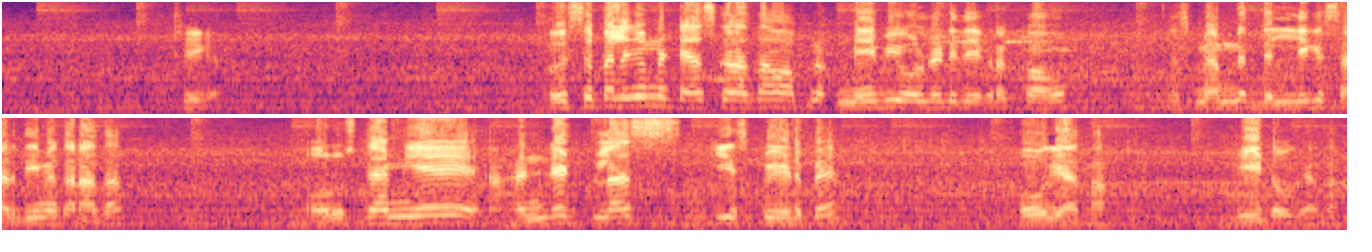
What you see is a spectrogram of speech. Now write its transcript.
ठीक है। तो इससे पहले जो हमने टेस्ट करा था आपने मैं भी ऑलरेडी देख रखा हो। जिसमें हमने दिल्ली की सर्दी में करा था। और उस टाइम ये 100 प्लस की स्पीड पे हो गया था। हीट हो गया था।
